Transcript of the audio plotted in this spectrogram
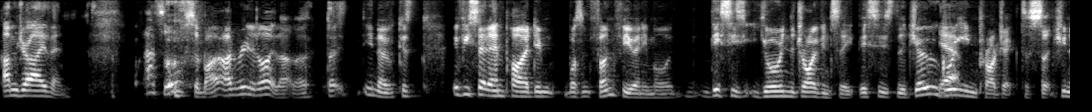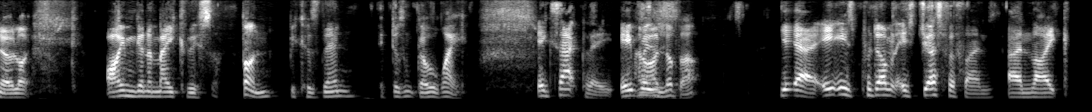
I'm driving. That's awesome. I, I really like that though. That, you know, because if you said Empire didn't wasn't fun for you anymore, this is you're in the driving seat. This is the Joe Yeah. Green project as such. You know, like I'm gonna make this fun because then it doesn't go away. Exactly. It oh, And was. I love that. Yeah, it is predominant. It's just for fun, and like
